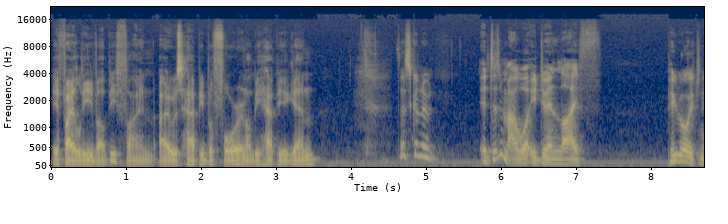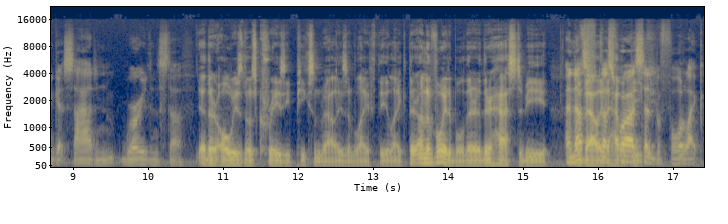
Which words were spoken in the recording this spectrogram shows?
if I leave, I'll be fine. I was happy before, and I'll be happy again. There's gonna. It doesn't matter what you do in life. People are always gonna get sad and worried and stuff. Yeah, there are always those crazy peaks and valleys of life. They like they're unavoidable. There there has to be And a that's valley that's to have why I said before, like,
